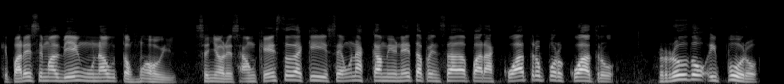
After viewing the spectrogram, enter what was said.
que parece más bien un automóvil. Señores, aunque esto de aquí sea una camioneta pensada para 4x4 rudo y puro,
